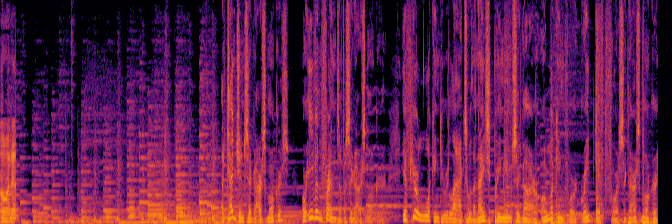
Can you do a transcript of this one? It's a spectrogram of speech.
oh and uh, Attention, cigar smokers, or even friends of a cigar smoker. If you're looking to relax with a nice premium cigar or looking for a great gift for a cigar smoker,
